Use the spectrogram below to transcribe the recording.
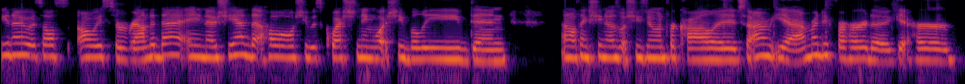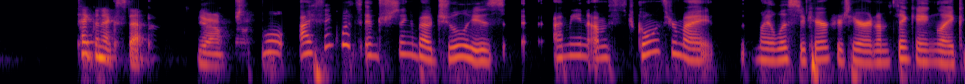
You know, it's also always surrounded that, and you know, she had that whole she was questioning what she believed, and I don't think she knows what she's doing for college. So I'm yeah, I'm ready for her to get her take the next step. Yeah. Well, I think what's interesting about Julie is, I mean, I'm th- going through my my list of characters here, and I'm thinking like,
